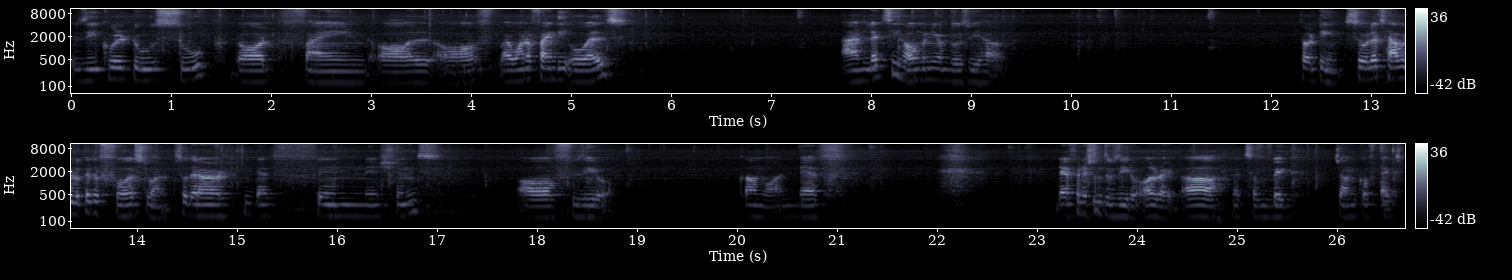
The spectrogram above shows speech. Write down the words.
is equal to soup dot find all of I want to find the OLs and let's see how many of those we have. 13 so let's have a look at the first one. So there are def definitions of 0 come on def definitions of 0 alright ah that's a big chunk of text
